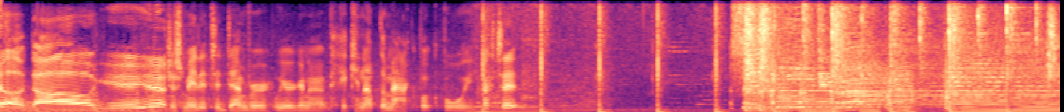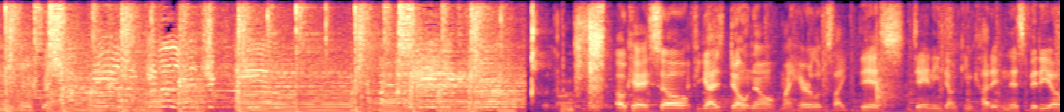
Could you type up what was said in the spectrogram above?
up, oh, dog? Yeah, yeah. Just made it to Denver. We are gonna picking up the MacBook, boy. That's it. Okay, so if you guys don't know, my hair looks like this. Danny Duncan cut it in this video.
